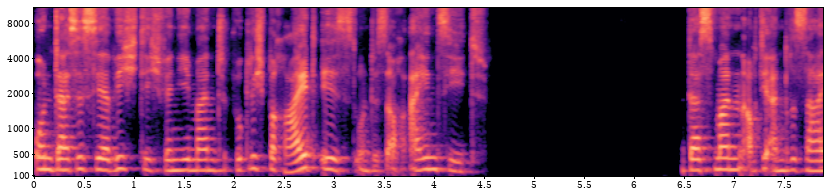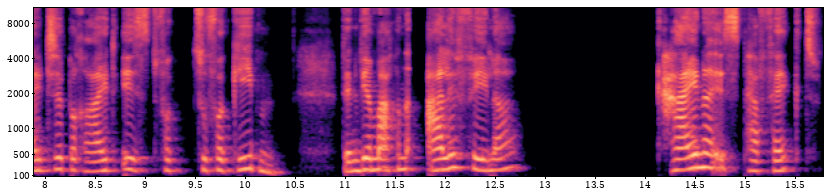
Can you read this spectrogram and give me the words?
Und das ist sehr wichtig, wenn jemand wirklich bereit ist und es auch einsieht, dass man auch die andere Seite bereit ist zu vergeben. Denn wir machen alle Fehler. Keiner ist perfekt.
